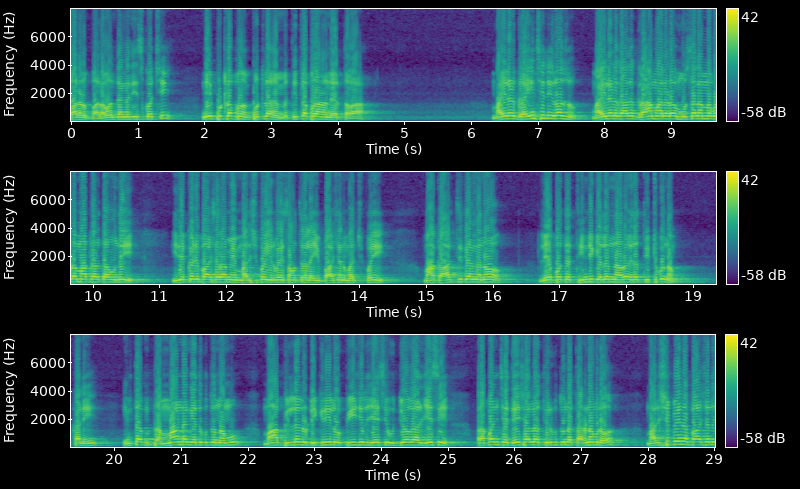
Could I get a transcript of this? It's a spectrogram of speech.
వాళ్ళను బలవంతంగా తీసుకొచ్చి నీ పుట్ల పుట్ల తిట్ల పురాణం నేర్పుతావా? మహిళలు గ్రహించింది ఈరోజు. మహిళలు కాదు గ్రామాలలో ముసలమ్మ కూడా మాట్లాడుతూ ఉంది. ఇది ఎక్కడి భాషరా? మేము మర్చిపోయి ఇరవై సంవత్సరాల ఈ భాషను మర్చిపోయి మాకు ఆర్థికంగానో లేకపోతే తిండికి వెళ్ళన్నాడో ఏదో తిట్టుకున్నాం. కానీ ఇంత బ్రహ్మాండంగా ఎదుగుతున్నాము. మా పిల్లలు డిగ్రీలు పీజీలు చేసి ఉద్యోగాలు చేసి ప్రపంచ దేశాల్లో తిరుగుతున్న తరుణంలో మర్చిపోయిన భాషను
